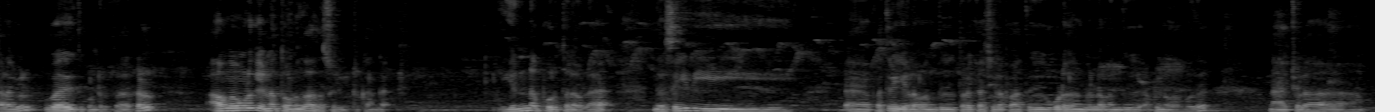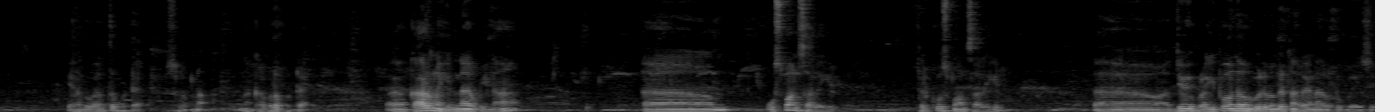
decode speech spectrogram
அளவில் விவாதித்து கொண்டிருக்கிறார்கள். அவங்கவுங்களுக்கு என்ன தோணுதோ அதை சொல்லிகிட்டு இருக்காங்க. என்னை பொறுத்தளவில் இந்த செய்தி அஹ், பத்திரிகைகளை வந்து தொலைக்காட்சியில் பார்த்து ஊடகங்களில் வந்து அப்படின்னு வரும்போது நான் ஆக்சுவலாக எனக்கு வருத்தப்பட்டேன் சொல்லப்போனால் நான் கவலைப்பட்டேன். காரணம் என்ன அப்படின்னா உஸ்மான் சாலையில் தெற்கு உஸ்மான் சாலையில் ஜிவி பிரா இப்போ வந்து அவங்க வீடு வெங்கட் நாராயணா ரோட்டு போயிடுச்சு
